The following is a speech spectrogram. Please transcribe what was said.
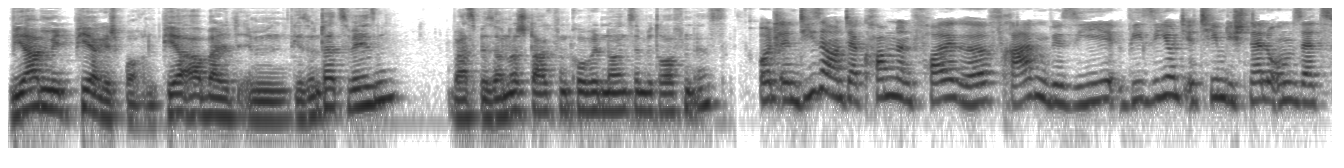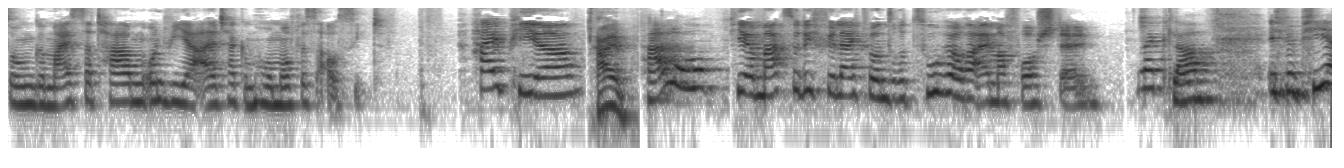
Wir haben mit Pia gesprochen. Pia arbeitet im Gesundheitswesen, was besonders stark von Covid-19 betroffen ist. Und in dieser und der kommenden Folge fragen wir Sie, wie Sie und Ihr Team die schnelle Umsetzung gemeistert haben und wie Ihr Alltag im Homeoffice aussieht. Hi Pia. Hi. Hallo. Pia, magst du dich vielleicht für unsere Zuhörer einmal vorstellen? Na klar. Ich bin Pia,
